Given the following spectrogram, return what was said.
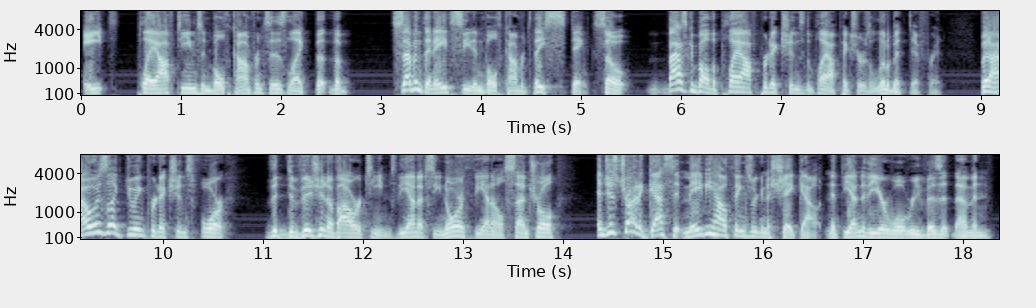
eight playoff teams in both conferences? Like the, the seventh and eighth seed in both conferences, they stink. So basketball, the playoff predictions and the playoff picture is a little bit different. But I always like doing predictions for the division of our teams, the NFC North, the NL Central, and just try to guess it, maybe how things are going to shake out. And at the end of the year, we'll revisit them and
